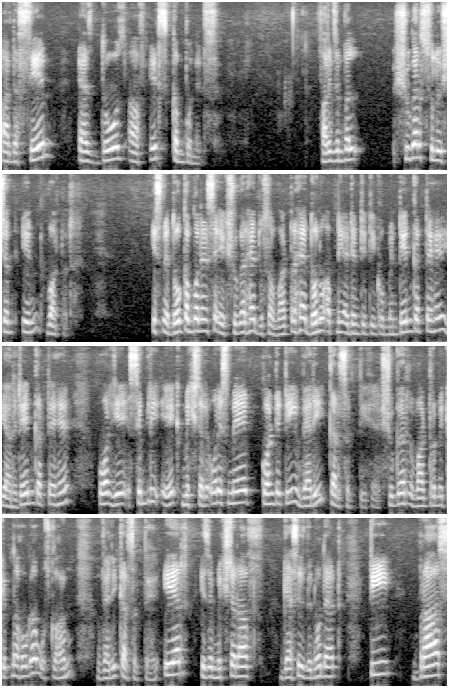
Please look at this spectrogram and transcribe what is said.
are the same as those of its components. For example, sugar solution in water. इसमें दो कंपोनेंट्स है एक शुगर है दूसरा वाटर है दोनों अपनी आइडेंटिटी को मेंटेन करते हैं या रिटेन करते हैं और ये सिंपली एक मिक्सचर है और इसमें क्वांटिटी वेरी कर सकती है शुगर वाटर में कितना होगा उसको हम वेरी कर सकते हैं air is a mixture of gases we know that the brass,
